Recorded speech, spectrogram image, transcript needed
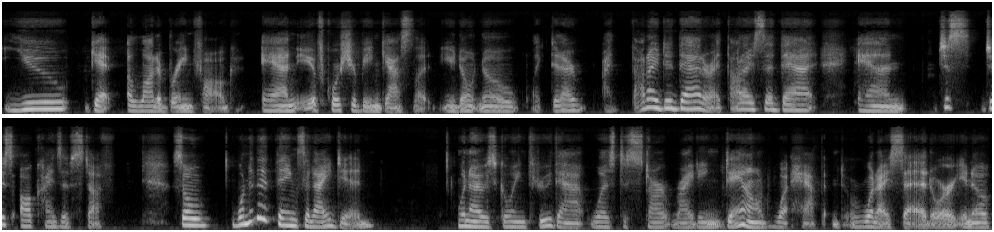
you get a lot of brain fog and of course you're being gaslit. You don't know like did i i thought i did that or i thought i said that? And just just all kinds of stuff so one of the things that i did when i was going through that was to start writing down what happened or what i said or you know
